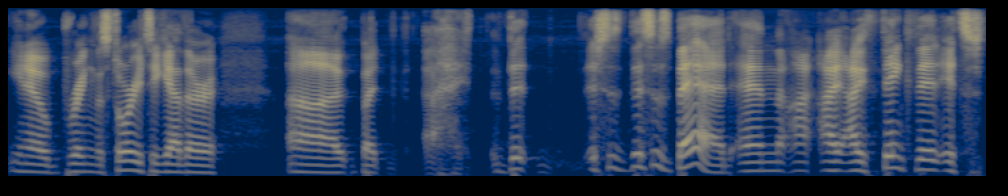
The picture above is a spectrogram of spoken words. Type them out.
you know bring the story together. Uh, but uh, th- this is this is bad, and I, I I think that it's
